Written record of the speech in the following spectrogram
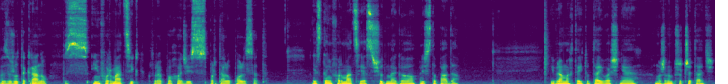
zrzut ekranu z informacji, która pochodzi z portalu Polsat. Jest to informacja z 7 listopada. I w ramach tej tutaj właśnie możemy przeczytać,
